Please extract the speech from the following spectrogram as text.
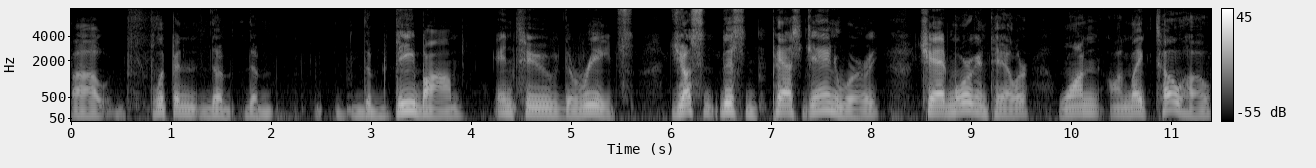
uh, flipping the, the, the D-bomb into the reeds. Just this past January, Chad Morgenthaler won on Lake Toho,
